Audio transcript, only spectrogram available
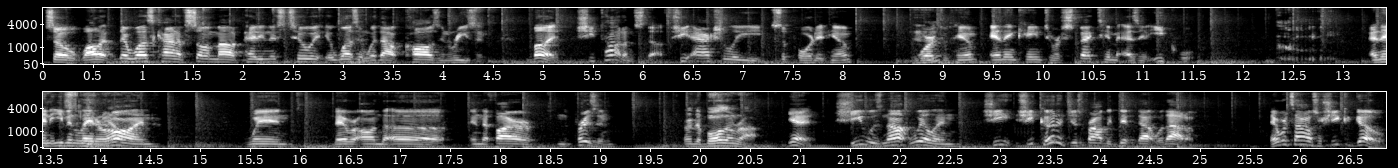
So while it, there was kind of some amount of pettiness to it, it wasn't without cause and reason. But she taught him stuff. She actually supported him, worked with him, and then came to respect him as an equal. And then even later on, when they were on the uh in the fire in the prison, or the Boiling Rock. yeah, she was not willing. She she could have just probably dipped out without him. There were times where she could go,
